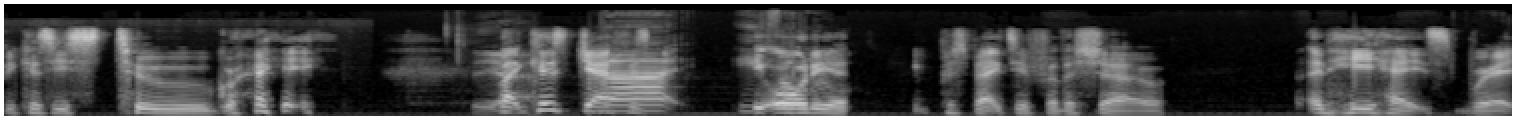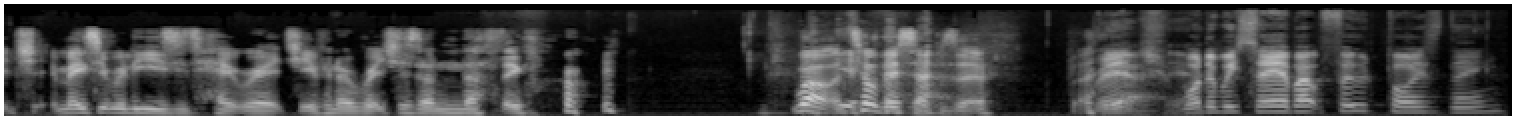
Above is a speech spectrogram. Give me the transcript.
because he's too great. Yeah. Like because Jeff is the he's audience perspective for the show, and he hates Rich. It makes it really easy to hate Rich, even though Rich has done nothing wrong. well, until this Yeah. episode. Rich, Yeah, yeah. what did we say about food poisoning?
